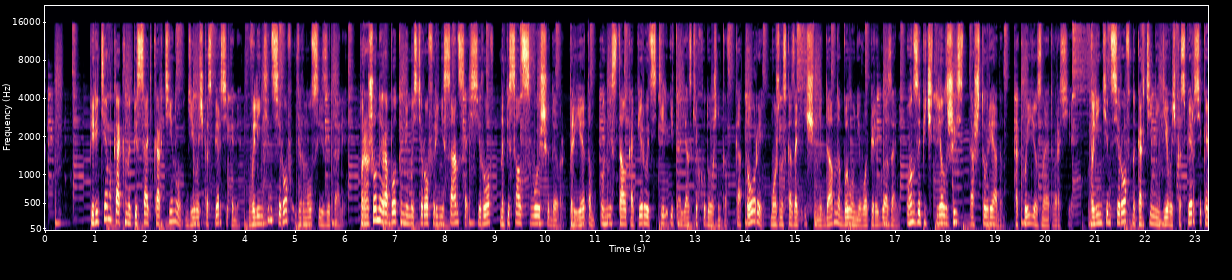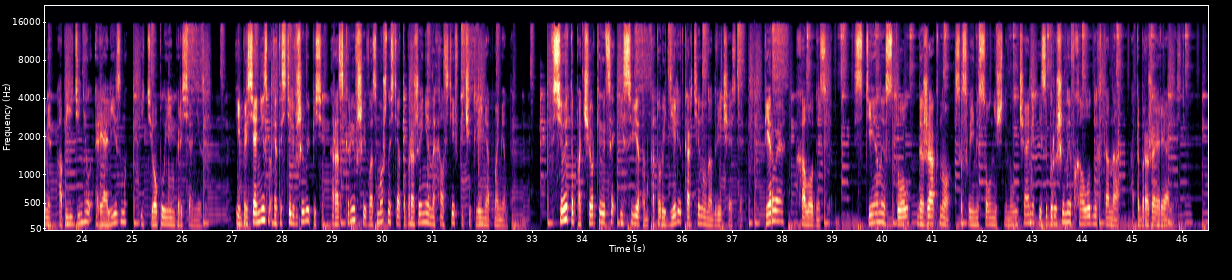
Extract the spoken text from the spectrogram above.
Перед тем, как написать картину «Девочка с персиками», Валентин Серов вернулся из Италии. Пораженный работами мастеров Ренессанса, Серов написал свой шедевр. При этом он не стал копировать стиль итальянских художников, который, можно сказать, еще недавно был у него перед глазами. Он запечатлел жизнь та, что рядом, какой ее знают в России. Валентин Серов на картине «Девочка с персиками» объединил реализм и теплый импрессионизм. Импрессионизм – это стиль в живописи, раскрывший возможности отображения на холсте впечатления от момента. Все это подчеркивается и светом, который делит картину на две части. Первое – холодный свет. Стены, стол, даже окно со своими солнечными лучами изображены в холодных тонах, отображая реальность.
